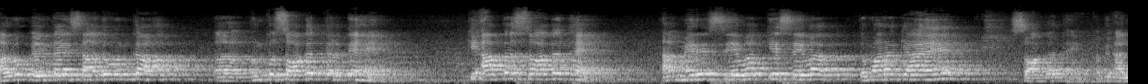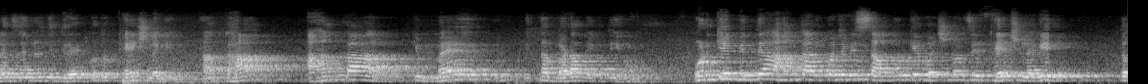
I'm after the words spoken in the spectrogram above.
और वो कहता है साधु उनका आ, उनको स्वागत करते हैं कि आपका स्वागत है। हाँ मेरे सेवक के सेवक तुम्हारा क्या है? स्वागत है। अभी अलेक्जेंडर द ग्रेट को तो ठेंच लगी। हाँ कहा, अहंकार कि मैं इतना बड़ा व्यक्ति हूँ। उनके मिथ्या अहंकार को जब इस साधु के वचनों से ठेच लगी तो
